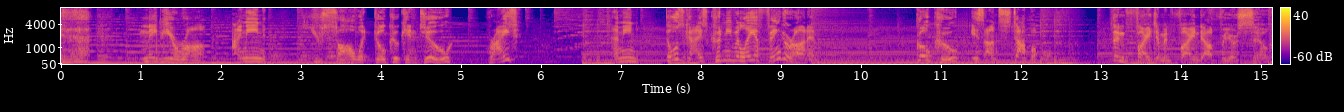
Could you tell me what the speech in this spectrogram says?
Uh, maybe you're wrong. I mean, you saw what Goku can do, right? I mean, those guys couldn't even lay a finger on him. Goku is unstoppable. Then fight him and find out for yourself.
